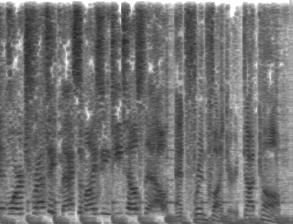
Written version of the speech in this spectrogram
Get more traffic maximizing details now at FriendFinder.com.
